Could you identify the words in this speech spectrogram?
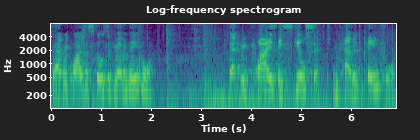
That requires a skill set you haven't paid for. That requires a skill set you haven't paid for.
